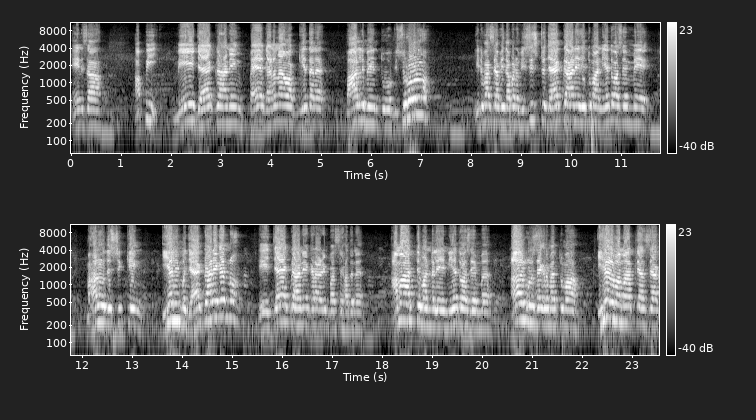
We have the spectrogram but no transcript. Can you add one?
ඒ නිසා අපි මේ ජයග්‍රහණයෙන් පැය ගණනාවක් ගිය තැන පාර්ලිමේන්තුව විසිරෝනවා ඊට පස්සේ අපි ලබන විශිෂ්ට ජයග්‍රහණයේදී එතුමා නියත වශයෙන් මේ මහනුවර දිස්ත්‍රික්කයෙන් ඉහළින්ම ජයග්‍රහණය කරනවා. ඒ ජයග්‍රහණය කරාරින් පස්සේ හදන අමාත්‍ය මණ්ඩලයේ නියත වශයෙන්ම ආල් ගුණසේකර මැතිතුමා ඉහළම අමාත්‍යංශයක්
